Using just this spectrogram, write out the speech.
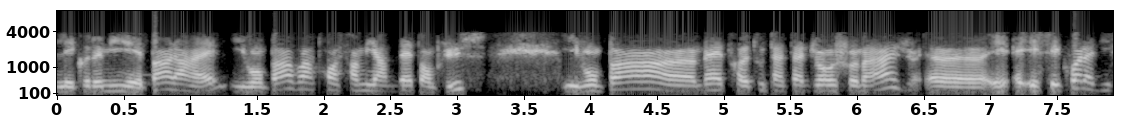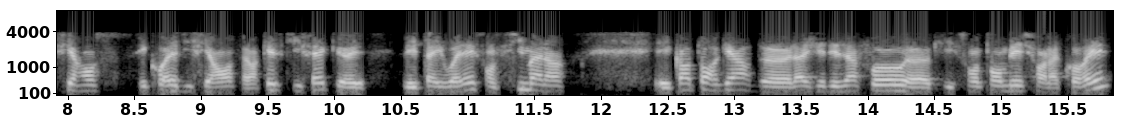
L'économie n'est pas à l'arrêt. Ils vont pas avoir 300 milliards de dettes en plus. Ils vont pas euh, mettre tout un tas de gens au chômage. Euh, et et c'est quoi la différence? C'est quoi la différence? Alors qu'est-ce qui fait que les Taïwanais sont si malins? Et quand on regarde, euh, là j'ai des infos euh, qui sont tombées sur la Corée.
